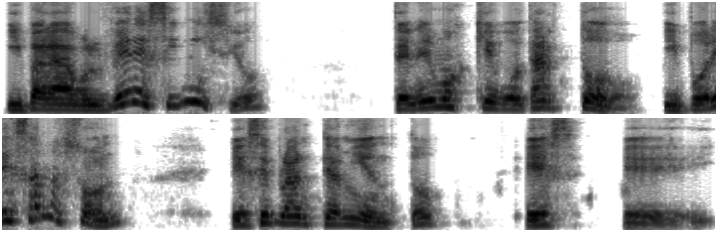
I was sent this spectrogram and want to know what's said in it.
y para volver a ese inicio tenemos que votar todo. Y por esa razón, ese planteamiento es, eh,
